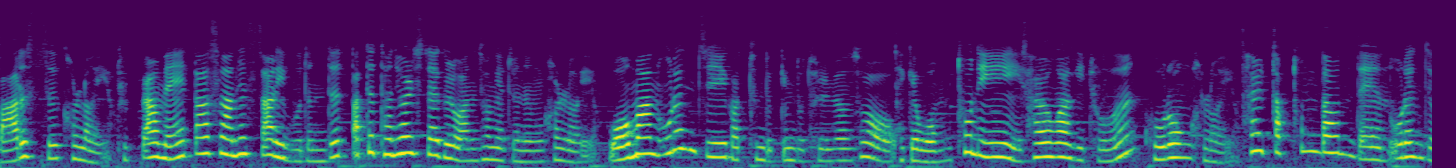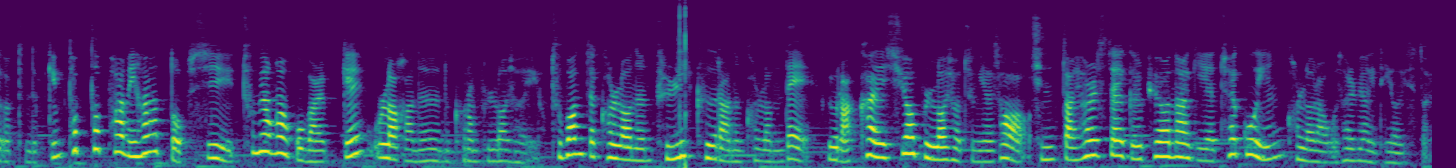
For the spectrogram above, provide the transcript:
마르스 베이스 컬러예요. 뒷뺨에 따스한 햇살이 묻은 듯 따뜻한 혈색을 완성해주는 컬러예요. 웜한 오렌지 같은 느낌도 들면서 되게 웜톤이 사용하기 좋은 그런 컬러예요. 살짝 톤 다운된 오렌지 같은 느낌? 텁텁함이 하나도 없이 투명하고 맑게 올라가는 그런 블러셔예요. 두 번째 컬러는 블리크라는 컬러인데 이 라카의 쉬어 블러셔 중에서 진짜 혈색을 표현하기에 최고인 컬러라고 설명이 되어 있어요.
